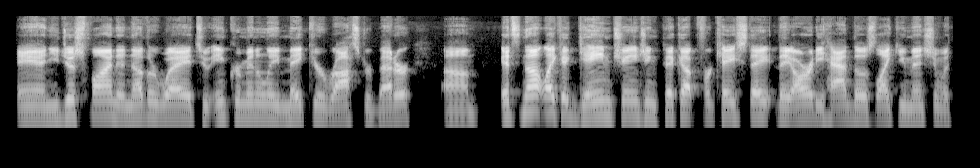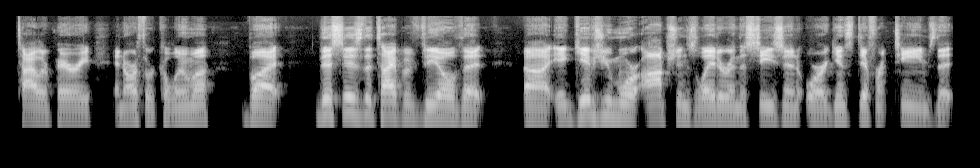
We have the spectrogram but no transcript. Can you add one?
and you just find another way to incrementally make your roster better. Um, it's not like a game changing pickup for K State. They already had those, like you mentioned, with Tyler Perry and Arthur Kaluma. But this is the type of deal that uh, it gives you more options later in the season or against different teams that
